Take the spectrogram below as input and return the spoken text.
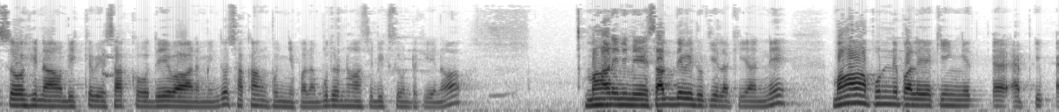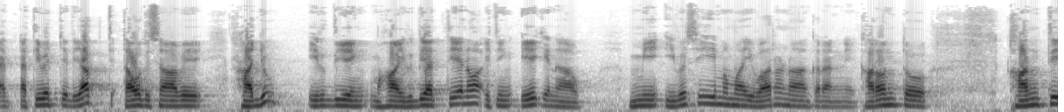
සෝහිනාම භික්කවේ සක්කෝ දේවානමින්දෝ සකං පුඤ්ඤඵලම් බුදුරණවහන්සේ භික්ෂූන්ට කියනවා මහණෙනි මේ සක්දෙවිදු කියලා කියන්නේ මහා පුණ්‍ය ඵලයකින් ඇතිවෙච්ච දෙයක් තවදිසාවේ රජු 이르දියෙන් මහා 이르දියක් තියෙනවා. ඉතින් ඒ කෙනා මේ ඉවසීමමයි වර්ණනා කරන්නේ කරොන්තෝ කාන්ති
